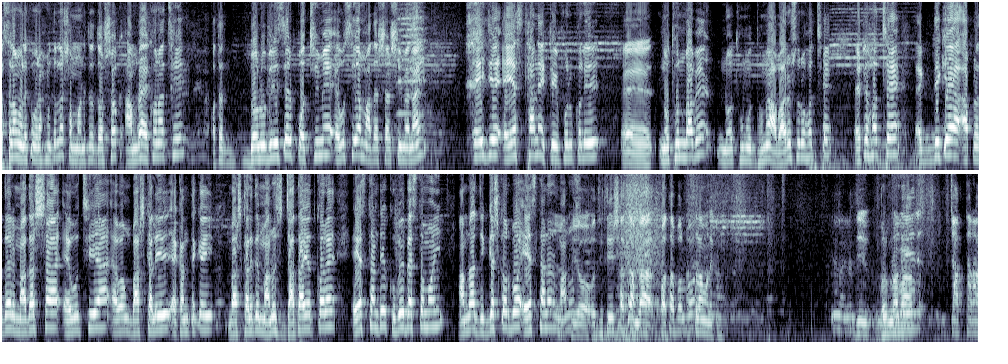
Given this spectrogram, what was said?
আসসালামু আলাইকুম রহমতুল্লাহ সম্মানিত দর্শক আমরা এখন আছি অর্থাৎ দলু ব্রিজের পশ্চিমে এউসিয়া মাদাসার সীমানায়। এই যে এই স্থানে একটি ফুলকলি নতুনভাবে নতুন উদ্যমে আবারও শুরু হচ্ছে। এটি হচ্ছে একদিকে আপনাদের মাদারসা এউছিয়া এবং বাঁশখালী এখান থেকেই বাঁশখালীতে মানুষ যাতায়াত করে। এই স্থানটি খুবই ব্যস্তময়। আমরা জিজ্ঞেস করব এই স্থানের মানুষ অতিথির সাথে আমরা কথা বলব। আসসালামু আলাইকুম। জি ধন্যবাদ। যাত্রা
